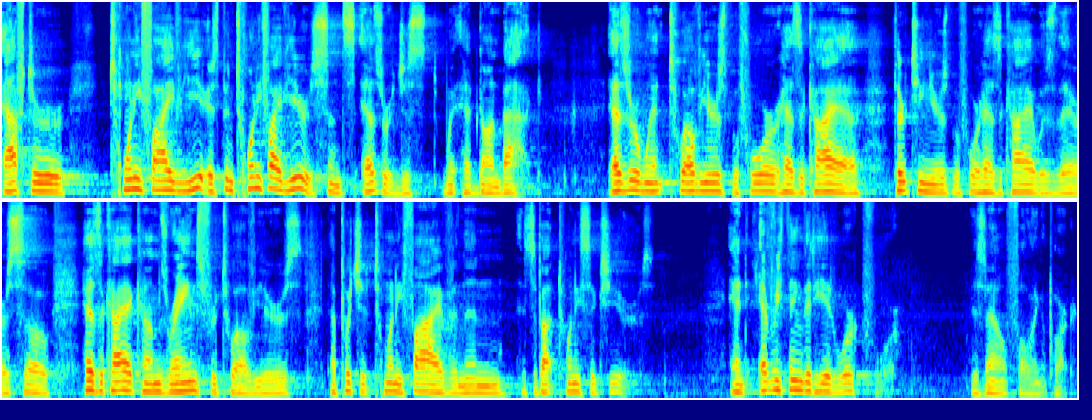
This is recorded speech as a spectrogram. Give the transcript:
After 25 years, it's been 25 years since Ezra just went, had gone back. Ezra went 12 years before Hezekiah, 13 years before Hezekiah was there. So Hezekiah comes, reigns for 12 years. That puts you at 25, and then it's about 26 years and everything that he had worked for is now falling apart.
